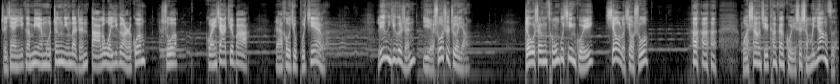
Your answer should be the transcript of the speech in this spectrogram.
只见一个面目狰狞的人打了我一个耳光，说：“滚下去吧。”然后就不见了。另一个人也说是这样。周生从不信鬼，笑了笑说：“哈哈哈，我上去看看鬼是什么样子。”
